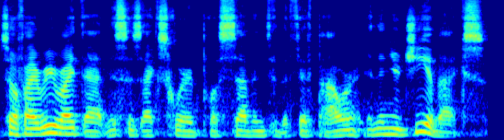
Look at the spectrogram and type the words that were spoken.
So if I rewrite that, this is x squared plus 7 to the fifth power, and then your g of x,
